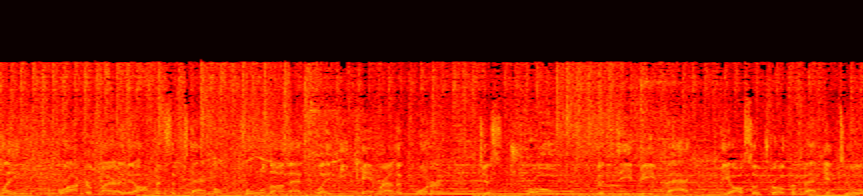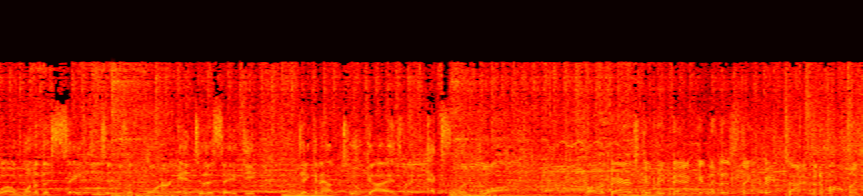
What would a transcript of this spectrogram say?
Blake Brockermeyer, the offensive tackle, pulled on that play. He came around the corner, just drove the DB back. He also drove him back into uh, one of the safeties. It was a corner into the safety, taking out two guys. An excellent block. Well, the Bears could be back into this thing big time in a moment.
